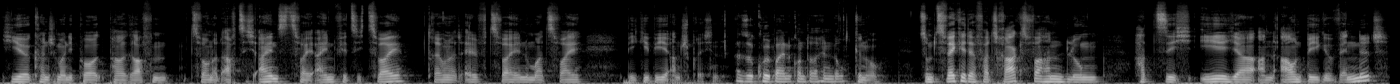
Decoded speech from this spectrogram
Hier könnte man die Paragraphen 280.1, 241.2, 311.2 Nummer 2 BGB ansprechen. Also Culpa in Contrahendo. Genau. Zum Zwecke der Vertragsverhandlung hat sich Ehe ja an A und B gewendet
